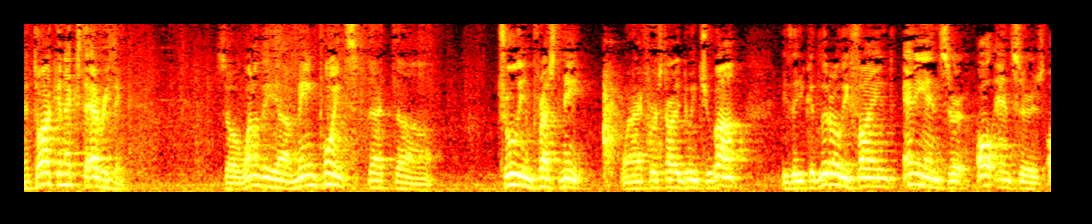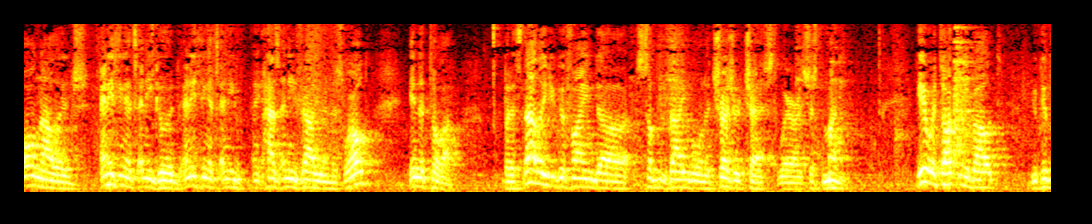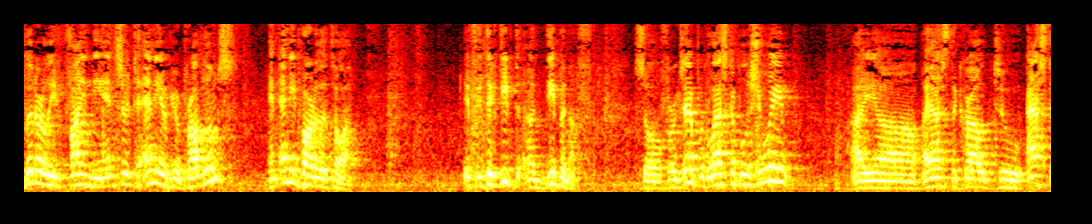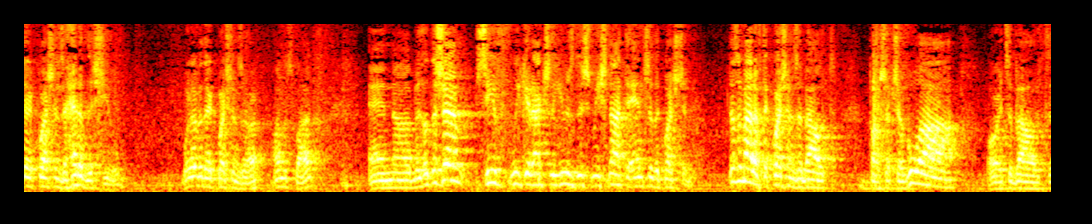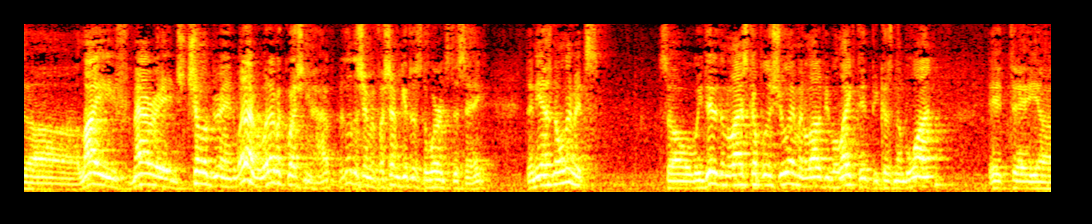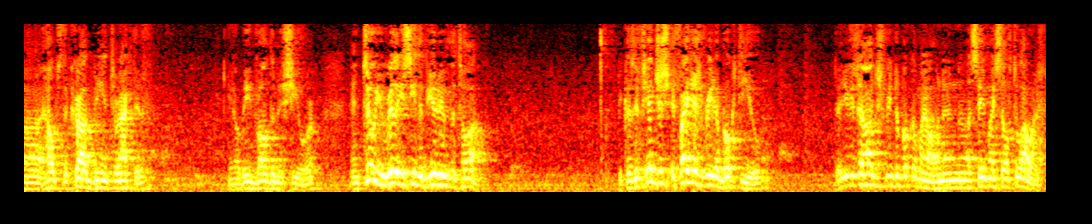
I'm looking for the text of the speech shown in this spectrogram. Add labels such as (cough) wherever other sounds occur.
And Torah connects to everything. So one of the uh, main points that uh, truly impressed me when I first started doing tshuva is that you could literally find any answer, all answers, all knowledge, anything that's any good, anything that's any has any value in this world, in the Torah. But it's not like you could find uh, something valuable in a treasure chest where it's just money. Here we're talking about you could literally find the answer to any of your problems in any part of the Torah. If you dig deep, uh, deep enough. So, for example, the last couple of shiurim, I, uh, I asked the crowd to ask their questions ahead of the shiur, whatever their questions are, on the spot. And uh, Hashem, see if we could actually use this Mishnah to answer the question. Doesn't matter if the question is about Parshat Shavua, or it's about uh, life, marriage, children, whatever, whatever question you have. Hashem, if Hashem gives us the words to say, then He has no limits. So we did it in the last couple of shiurim, and a lot of people liked it because number one, it uh, helps the crowd be interactive, you know, be involved in a shiur, and two, you really see the beauty of the Torah. Because if you just if I just read a book to you, then you can say, oh, I'll just read the book on my own and uh, save myself two hours.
